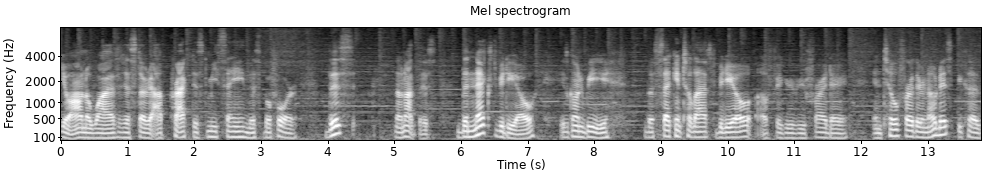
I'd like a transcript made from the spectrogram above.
Yo, I don't know why I just started. I practiced me saying this before. This, no, not this. The next video is going to be the second to last video of Figure Review Friday until further notice because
